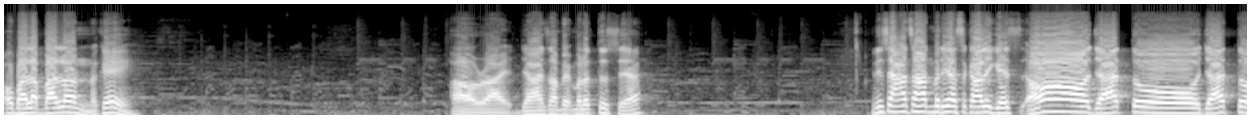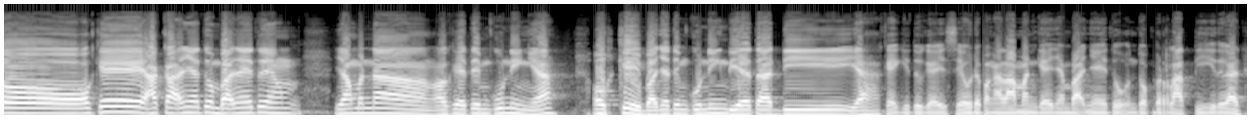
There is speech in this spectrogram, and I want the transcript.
Oh, balap balon. Oke. Okay. Alright, jangan sampai meletus ya. Ini sangat-sangat meriah sekali guys. Oh, jatuh, jatuh. Oke, akaknya itu mbaknya itu yang yang menang. Oke, tim kuning ya. Oke, banyak tim kuning dia tadi ya kayak gitu guys. Ya udah pengalaman kayaknya mbaknya itu untuk berlatih gitu kan.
